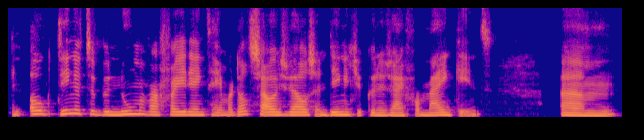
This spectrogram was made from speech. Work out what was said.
En ook dingen te benoemen waarvan je denkt, hé, hey, maar dat zou eens wel eens een dingetje kunnen zijn voor mijn kind. Um,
